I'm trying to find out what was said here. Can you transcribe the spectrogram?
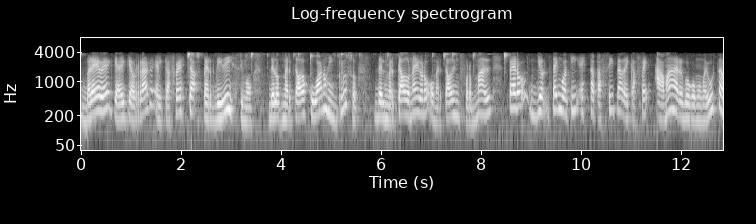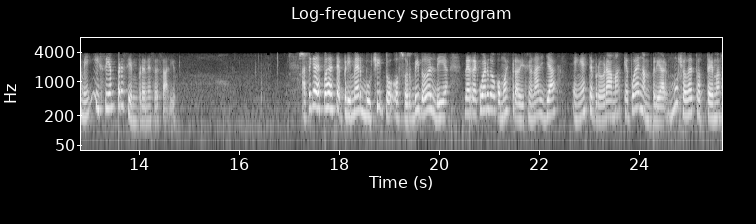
breve, que hay que ahorrar, el café está perdidísimo de los mercados cubanos, incluso del mercado negro o mercado informal, pero yo tengo aquí esta tacita de café amargo como me gusta a mí y siempre, siempre necesario. Así que después de este primer buchito o sorbito del día, les recuerdo, como es tradicional ya en este programa, que pueden ampliar muchos de estos temas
